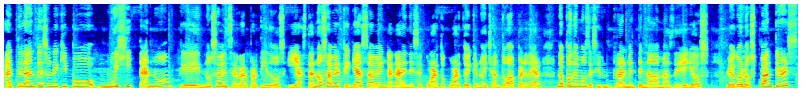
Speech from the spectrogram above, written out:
Atlanta es un equipo muy gitano que no saben cerrar partidos y hasta no saber que ya saben ganar en ese cuarto cuarto y que no echan todo a perder, no podemos decir realmente nada más de ellos. Luego los Panthers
